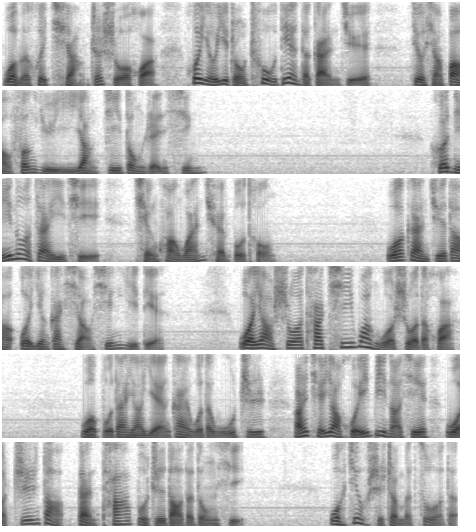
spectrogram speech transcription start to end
我们会抢着说话，会有一种触电的感觉，就像暴风雨一样激动人心。和尼诺在一起，情况完全不同。我感觉到我应该小心一点，我要说他期望我说的话。我不但要掩盖我的无知，而且要回避那些我知道但他不知道的东西。我就是这么做的，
